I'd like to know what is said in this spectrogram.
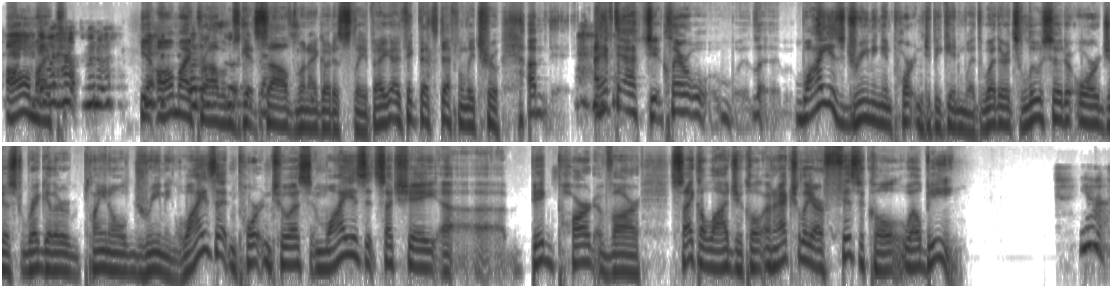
all my yeah, all my problems get solved when I go to sleep. I, I think that's definitely true. Um, I have to ask you, Claire, why is dreaming important to begin with? Whether it's lucid or just regular plain old dreaming, why is that important to us, and why is it such a, a big part of our psychological and actually our physical well being? Yeah,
